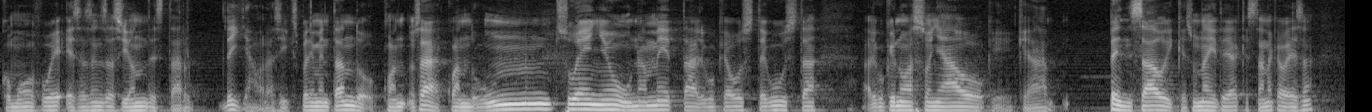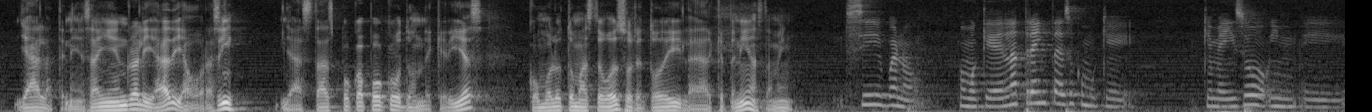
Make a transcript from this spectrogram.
¿cómo fue esa sensación de estar de ya ahora sí experimentando. Cuando, o sea, cuando un sueño, una meta, algo que a vos te gusta, algo que no has soñado, que, que ha pensado y que es una idea que está en la cabeza, ya la tenés ahí en realidad y ahora sí, ya estás poco a poco donde querías. ¿Cómo lo tomaste vos, sobre todo y la edad que tenías también? Sí, bueno, como que en la 30 eso como que, que me hizo eh,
